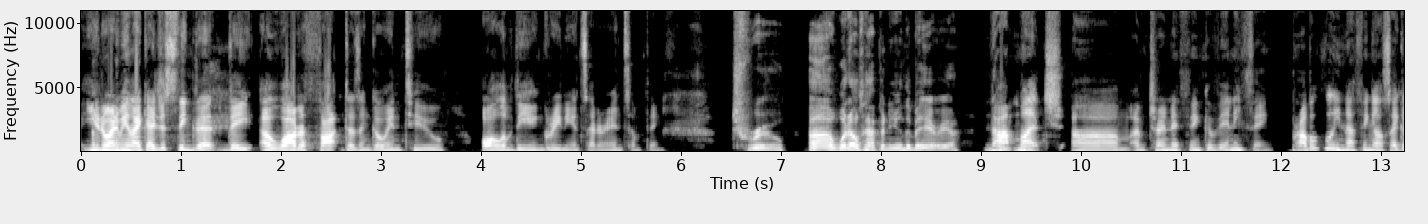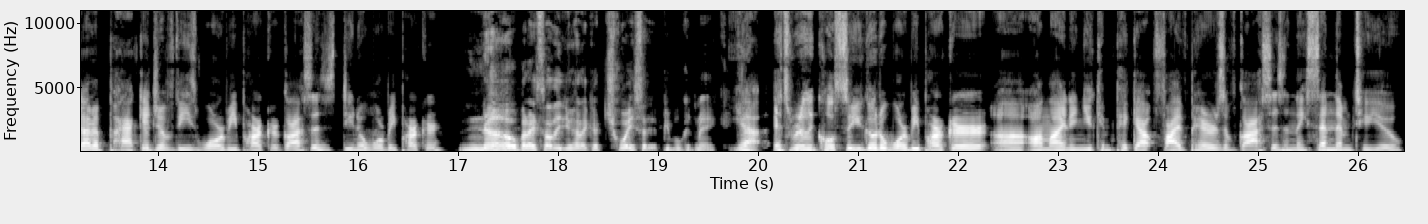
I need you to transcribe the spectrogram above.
you know what i mean? Like i just think that they a lot of thought doesn't go into all of the ingredients that are in something. True. Uh, what else happened to you in the Bay Area? not much. Um i'm trying to think of anything probably nothing else i got a package of these warby parker glasses do you know warby parker No, but I saw that you had like a choice that people could make. Yeah, it's really cool. So you go to Warby Parker uh, online and you can pick out five pairs of glasses and they send them to you.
